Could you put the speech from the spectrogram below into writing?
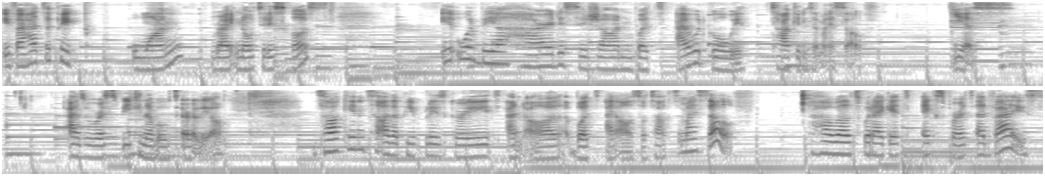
if I had to pick one right now to discuss, it would be a hard decision, but I would go with talking to myself. Yes, as we were speaking about earlier. Talking to other people is great and all, but I also talk to myself how else would I get expert advice?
